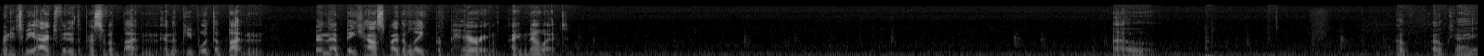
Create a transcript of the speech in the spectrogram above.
ready to be activated at the press of a button. And the people with the button, they're in that big house by the lake preparing. I know it. Oh. Oh, okay.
